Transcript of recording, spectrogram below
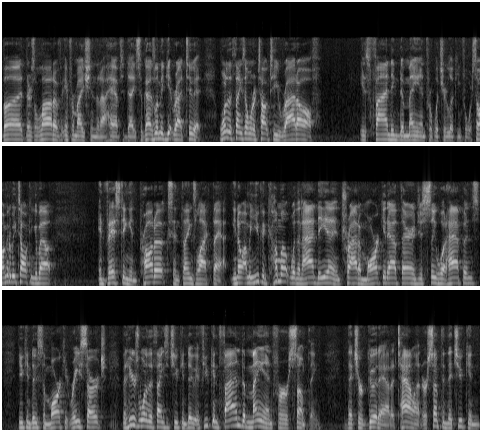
but there's a lot of information that I have today. So, guys, let me get right to it. One of the things I want to talk to you right off is finding demand for what you're looking for. So, I'm going to be talking about investing in products and things like that. You know, I mean, you can come up with an idea and try to market out there and just see what happens. You can do some market research. But here's one of the things that you can do if you can find demand for something that you're good at, a talent, or something that you can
